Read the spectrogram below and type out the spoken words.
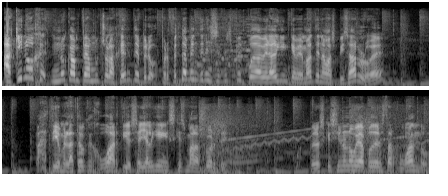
Aquí no, no campea mucho la gente Pero perfectamente en ese césped puede haber alguien que me mate nada más pisarlo, ¿eh? Ah, tío, me la tengo que jugar, tío Si hay alguien es que es mala suerte Pero es que si no, no voy a poder estar jugando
